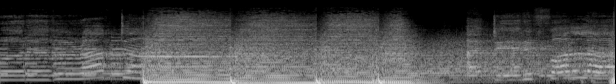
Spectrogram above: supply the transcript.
Whatever I've done, I did it for love.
